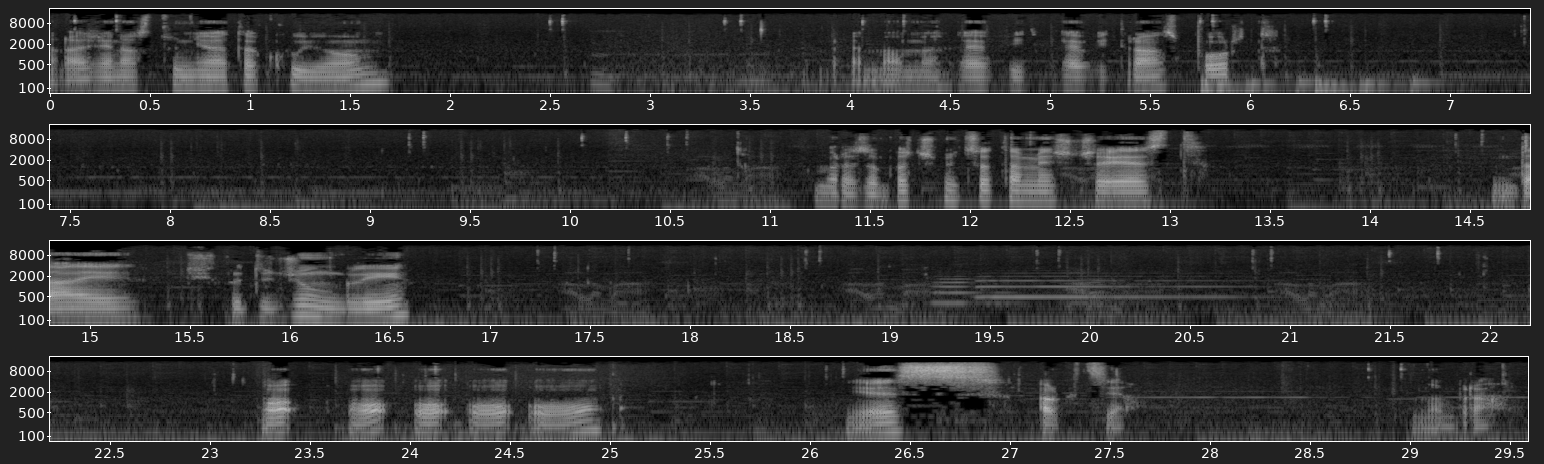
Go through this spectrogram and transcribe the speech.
Na razie nas tu nie atakują. Dobra, mamy heavy, heavy transport. Dobra, zobaczmy co tam jeszcze jest. Dalej wśród dżungli. O, o, o, o, o. Jest akcja. Dobra.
